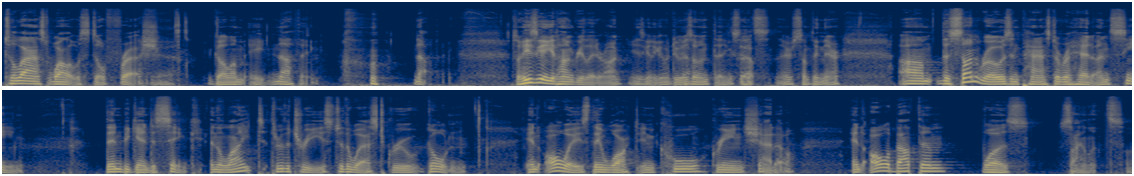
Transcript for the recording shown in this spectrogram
to last while it was still fresh. Gollum ate nothing, nothing. So he's gonna get hungry later on. He's gonna go do his own thing. So that's there's something there. Um, the sun rose and passed overhead unseen, then began to sink, and the light through the trees to the west grew golden. And always they walked in cool green shadow, and all about them was silence.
